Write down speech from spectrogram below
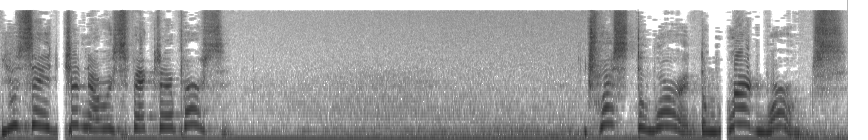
You said you're no respecter of person. Trust the word. The word works.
